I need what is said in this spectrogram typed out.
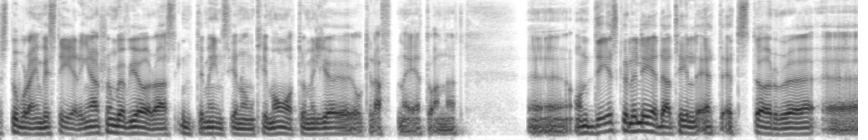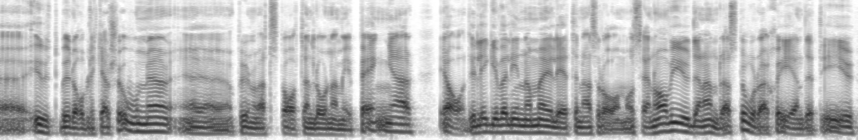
stora investeringar som behöver göras, inte minst inom klimat och miljö och kraftnät och annat. Eh, om det skulle leda till ett, ett större eh, utbud av obligationer eh, på grund av att staten lånar mer pengar, ja, det ligger väl inom möjligheternas ram. Och sen har vi ju den andra stora skeendet, det är ju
